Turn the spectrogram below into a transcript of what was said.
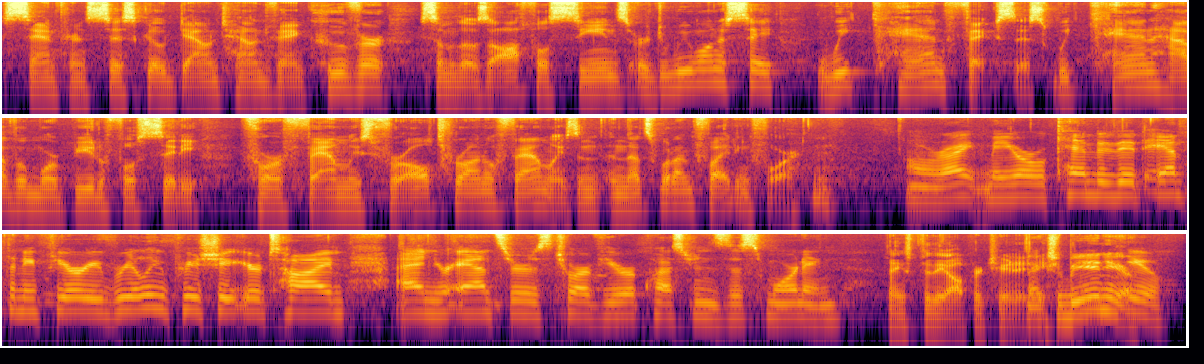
San Francisco, downtown Vancouver, some of those awful scenes, or do we want to say we can fix this? We can have a more beautiful city for our families, for all Toronto families, and, and that's what I'm fighting for. All right, mayoral candidate Anthony Furey, really appreciate your time and your answers to our viewer questions this morning. Thanks for the opportunity. Thanks for being Thank here. you.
